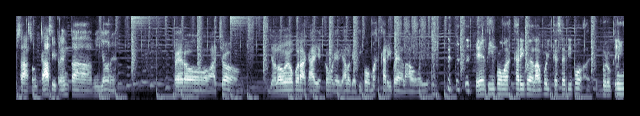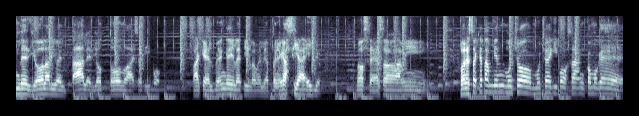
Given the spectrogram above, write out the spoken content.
o sea, son casi 30 millones. Pero, hacho, yo lo veo por acá y es como que, diablo, qué tipo más caripelado, oye. qué tipo más caripelado, porque ese tipo, Brooklyn le dio la libertad, le dio todo a ese tipo, para que él venga y le, y lo, le brega hacia ellos. No sé, eso a mí... Por eso es que también muchos muchos equipos han como que...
